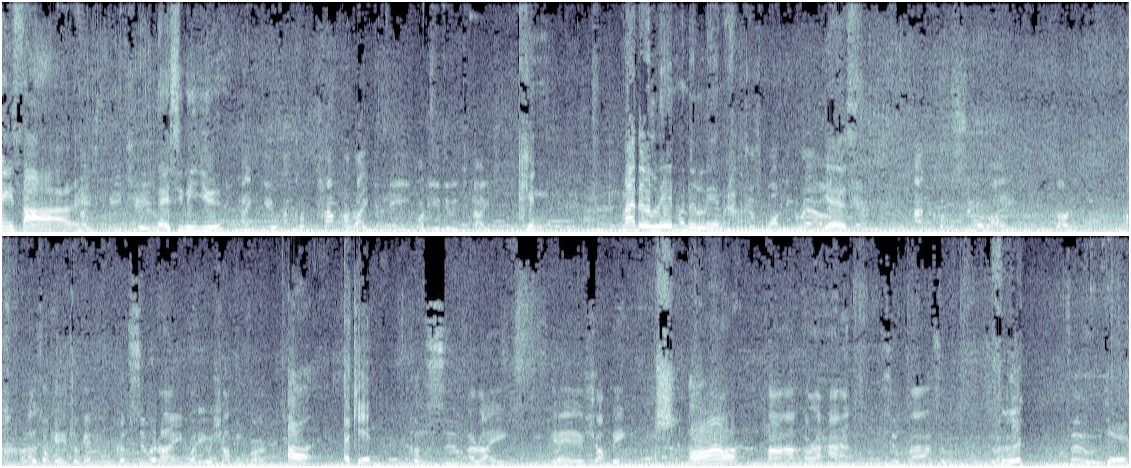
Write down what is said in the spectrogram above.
Naisa. Nice to meet you. Nice to meet you. Thank you. And contemporary Kuni, what are you doing tonight? มาเดินเล่นมาเดินเล่นค่ะ Just walking around? Yes. Yeah? And Konsuarai, sorry. Oh, no, it's okay, it's okay. Konsuarai, what are you shopping for? อ๋อ again Konsuarai, uh, shopping. อ๋อ Pa or a hand? Supa, su, su, Food. Food? Yes.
